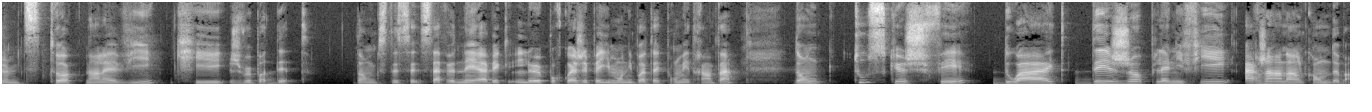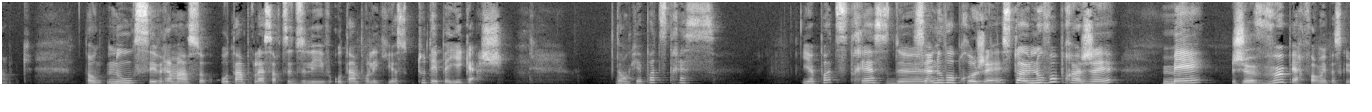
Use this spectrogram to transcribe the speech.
un petit toc dans la vie qui est je veux pas de dette. Donc, ça venait avec le pourquoi j'ai payé mon hypothèque pour mes 30 ans. Donc, tout ce que je fais doit être déjà planifié, argent dans le compte de banque. Donc, nous, c'est vraiment ça. Autant pour la sortie du livre, autant pour les kiosques, tout est payé cash. Donc, il n'y a pas de stress. Il n'y a pas de stress de... C'est un nouveau projet. C'est un nouveau projet, mais je veux performer parce que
